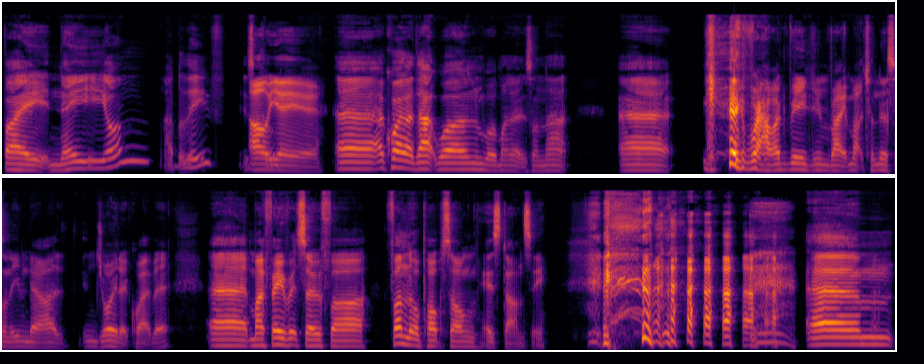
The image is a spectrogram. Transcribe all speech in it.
by Nayeon, I believe. oh called. yeah yeah yeah. Uh, I quite like that one. What were my notes on that? Uh, wow, I really didn't write much on this one, even though I enjoyed it quite a bit. Uh, my favorite so far, fun little pop song. It's Dancy. um,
